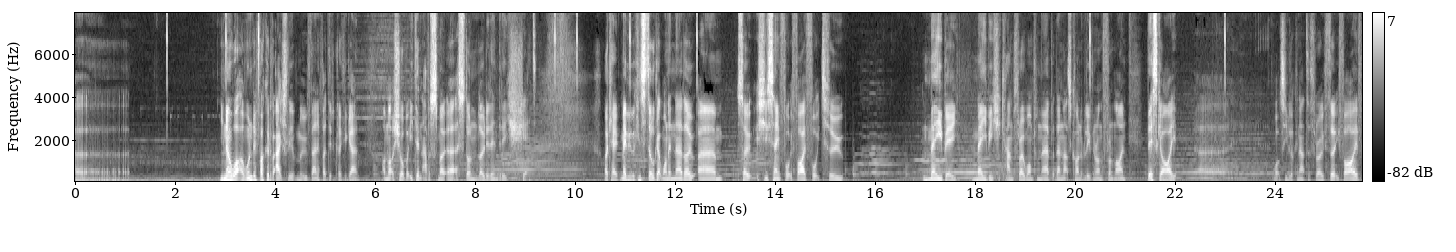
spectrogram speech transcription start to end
Uh, you know what? I wonder if I could have actually have moved then if I did click again. I'm not sure, but he didn't have a, smoke, uh, a stun loaded in, did he? Shit. Okay, maybe we can still get one in there, though. Um, so she's saying 45, 42. Maybe, maybe she can throw one from there, but then that's kind of leaving her on the front line. This guy, uh, what's he looking at to throw? 35?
